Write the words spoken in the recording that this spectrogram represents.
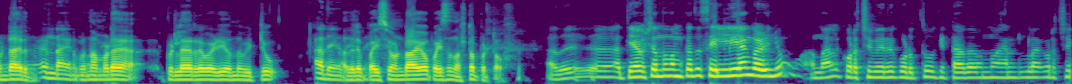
ഉണ്ടായിരുന്നു. ഉണ്ടായിരുന്നു. നമ്മുടെ പിള്ളേരുടെ വഴി ഒന്ന് വിറ്റു. അതെ അതെ അതിൽ പൈസ ഉണ്ടായോ? പൈസ നഷ്ടപ്പെട്ടോ? അത് അത്യാവശ്യം ഒന്നും നമുക്കത് സെൽ ചെയ്യാൻ കഴിഞ്ഞു. എന്നാൽ കുറച്ച് പേര് കൊടുത്തു. കിട്ടാതെ ഒന്നും അങ്ങനെയുള്ള കുറച്ച്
